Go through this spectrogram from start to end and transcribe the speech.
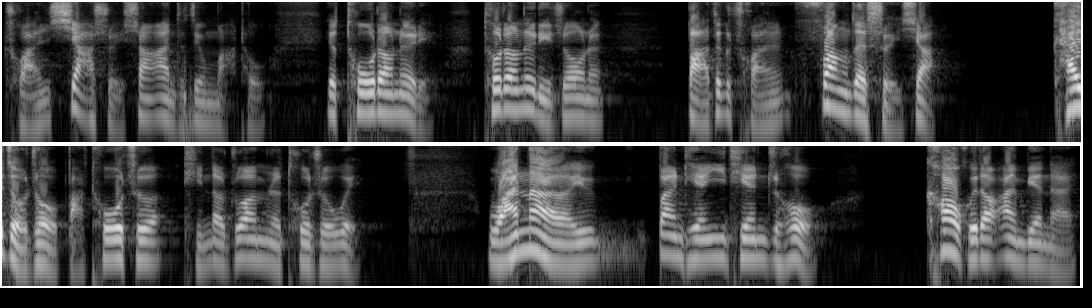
船下水上岸的这种码头，要拖到那里，拖到那里之后呢，把这个船放在水下，开走之后，把拖车停到专门的拖车位，玩了半天一天之后，靠回到岸边来，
